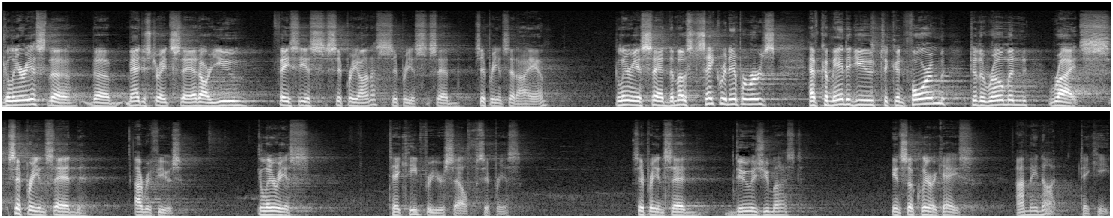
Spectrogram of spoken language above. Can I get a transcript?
Galerius, the, the magistrate, said, Are you Thascius Cyprianus? Cyprius said, Cyprian said, I am. Galerius said, The most sacred emperors have commanded you to conform to the Roman rites. Cyprian said, I refuse. Galerius, take heed for yourself, Cyprius. Cyprian said, Do as you must. In so clear a case, I may not take heed.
